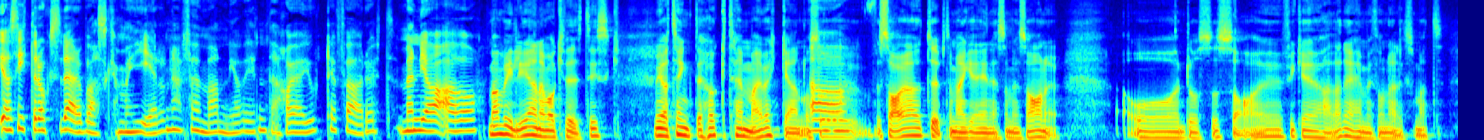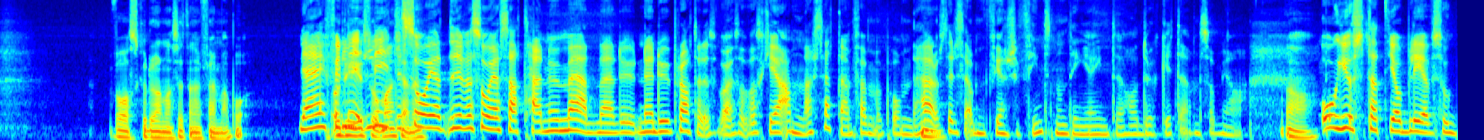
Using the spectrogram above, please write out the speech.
jag sitter också där och bara, ska man ge den här femman? Jag vet inte, har jag gjort det förut? Men jag, ja, Man vill ju gärna vara kritisk. Men jag tänkte högt hemma i veckan och så sa jag typ de här grejerna som jag sa nu. Och då så sa, fick jag ju höra det hemifrån där liksom att vad ska du annars sätta en femma på? Nej, för det li, så lite så jag, det var så jag satt här nu med när du, när du pratade. Så var jag så, vad ska jag annars sätta en femma på om det här? Mm. Och så är det så här, men kanske finns någonting jag inte har druckit än som jag... Ja. Och just att jag blev så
